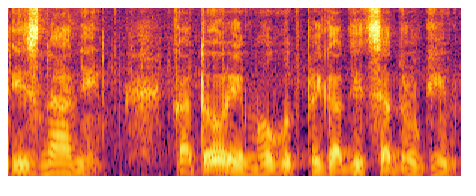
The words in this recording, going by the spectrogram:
и знании, которые могут пригодиться другим.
